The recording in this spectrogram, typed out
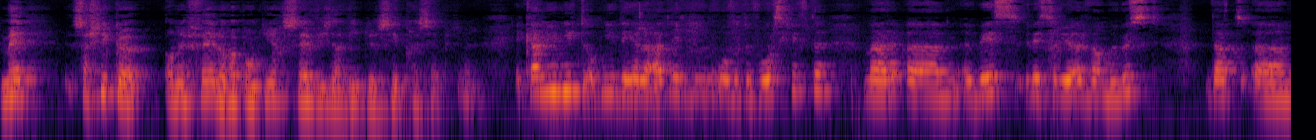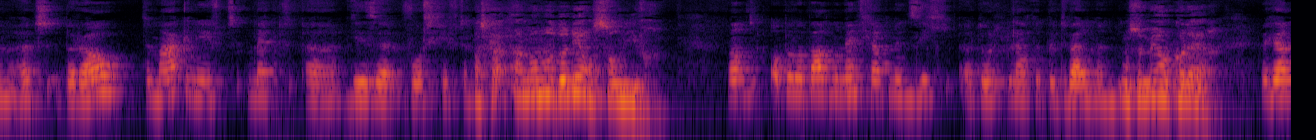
Mais sachez que, en effet, le repentir, c'est vis-à-vis de ces préceptes. Ik ga nu niet opnieuw de hele uitleg doen over de voorschriften, maar ehm, wees, wees er je ervan bewust dat ehm, het berouw te maken heeft met eh, deze voorschriften. Parce qu'à un moment donné, on s'enivre, Want op een bepaald moment gaat men zich erdoor laten bedwelmen. on se met en colère, We gaan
